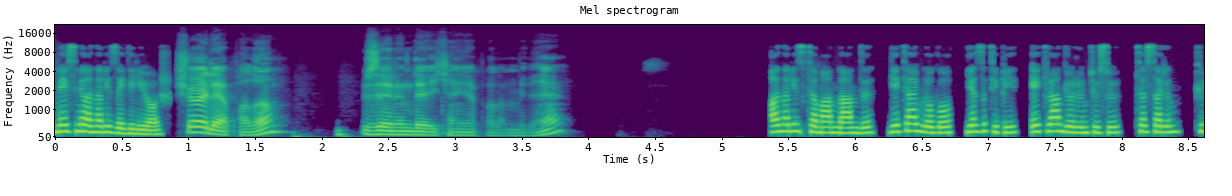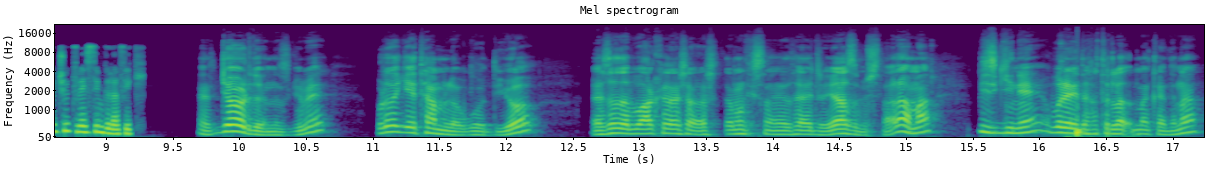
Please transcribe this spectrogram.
Nesne analiz ediliyor. Şöyle yapalım. Üzerindeyken yapalım bir de. Analiz tamamlandı. Getem logo, yazı tipi, ekran görüntüsü, tasarım, küçük resim grafik. Evet, gördüğünüz gibi burada Getem logo diyor. E zaten bu arkadaşlar açıklama kısmına detaylıca yazmışlar ama biz yine burayı da hatırlatmak adına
